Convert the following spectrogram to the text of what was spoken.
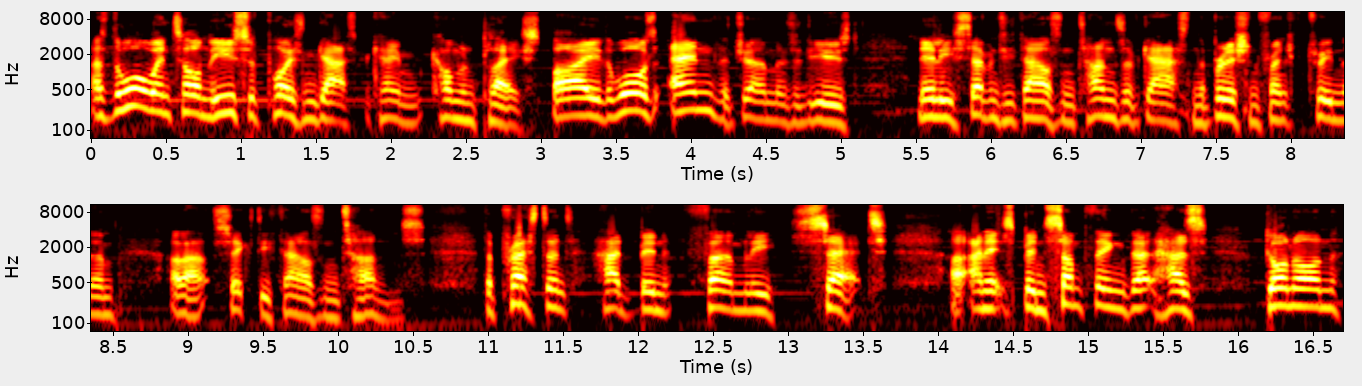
As the war went on, the use of poison gas became commonplace. By the war's end, the Germans had used nearly 70,000 tonnes of gas, and the British and French between them about 60,000 tonnes. The precedent had been firmly set, uh, and it's been something that has gone on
